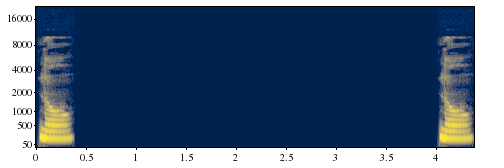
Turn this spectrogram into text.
노, 노,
